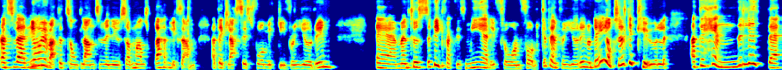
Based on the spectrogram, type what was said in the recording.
Att Sverige har ju varit ett sånt land som vi nu sa Malta, liksom, att det klassiskt får mycket ifrån juryn. Eh, men Tusse fick faktiskt mer ifrån folket än från juryn och det är också lite kul att det händer lite.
